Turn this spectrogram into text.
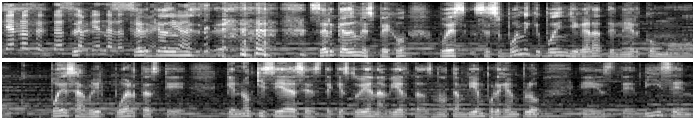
ya, nos estás cambiando la cerca de, un, cerca de un espejo, pues se supone que pueden llegar a tener como puedes abrir puertas que, que no quisieras este, que estuvieran abiertas, ¿no? También, por ejemplo, este, dicen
